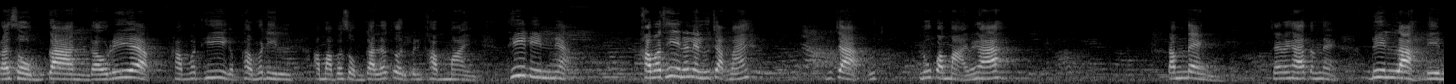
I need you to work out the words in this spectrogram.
ผสมกันเราเรียกคำว่าที่กับคำว่าดินเอามาผสมกันแล้วเกิดเป็นคำใหม่ ที่ดินเนี่ยคำว่าที่นั่นเรียนรู้จักไหมรู้จักรู้ความหมายไหมคะตำแหน่งใช่ไหมคะตำแหน่งดินล่ะดิน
